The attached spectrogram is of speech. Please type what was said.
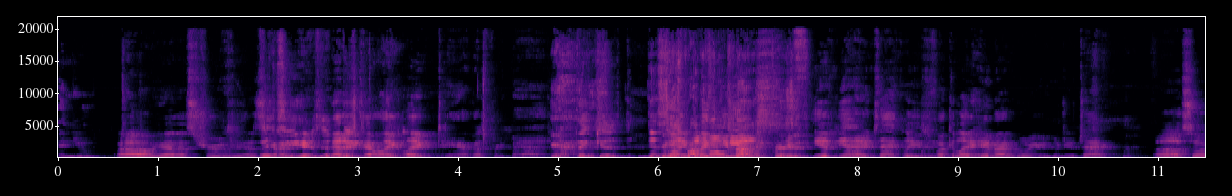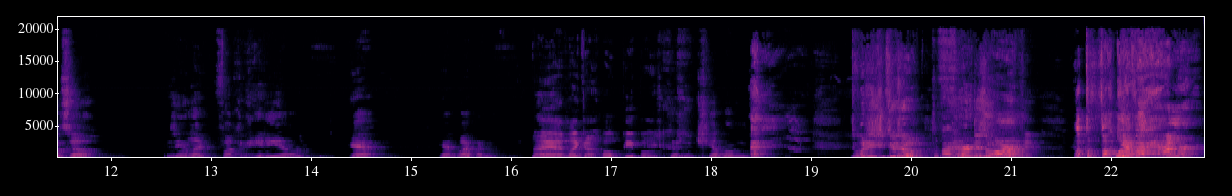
and you, Oh yeah, that's true. Yeah, that's But kinda, see, here's the that is thing. kind of like like damn, that's pretty bad. yeah, The thing is, this He's probably- he's probably in sanctimonious. prison. If, if, yeah, exactly. It's fucking like, hey man, who are you, who do you attack? Oh, so and so. Is he like fucking eighty year old? Yeah. You got a weapon? I had like a whole people. You couldn't kill him? what did you do to him? I hurt his arm. What the fuck? You have a hammer?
